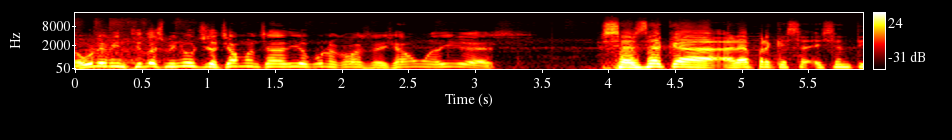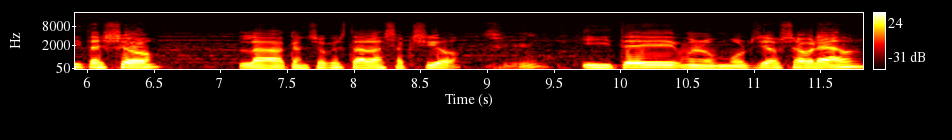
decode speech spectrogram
La 1 i 22 minuts i el Jaume ens ha de dir alguna cosa. Jaume, digues. Saps de que ara perquè he sentit això, la cançó que està a la secció, sí? i té, bueno, molts ja ho sabreu,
